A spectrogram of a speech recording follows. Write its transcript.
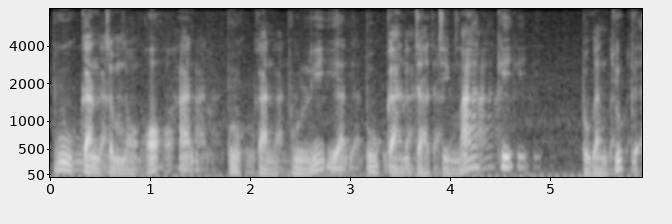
Bukan cemoohan, bukan bulian, bukan caci maki, bukan juga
